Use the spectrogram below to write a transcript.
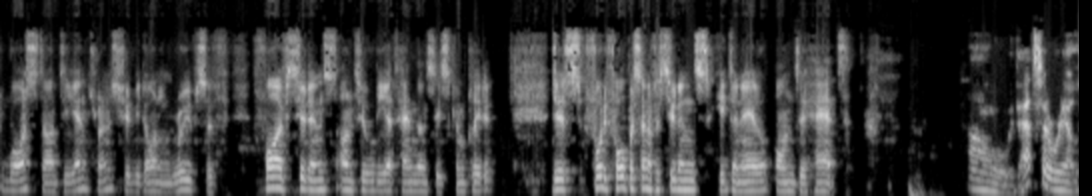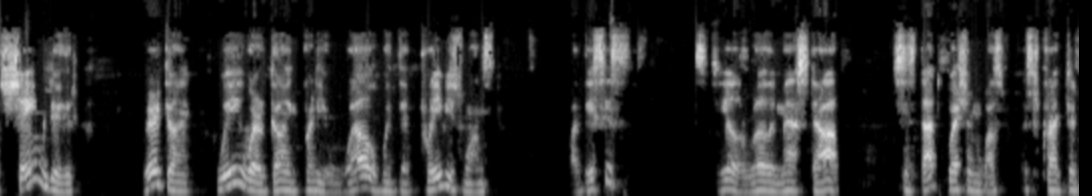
was that the entrance should be done in groups of five students until the attendance is completed. Just 44% of the students hit the nail on the head. Oh, that's a real shame, dude. We're going we were going pretty well with the previous ones, but this is still really messed up, since that question was extracted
